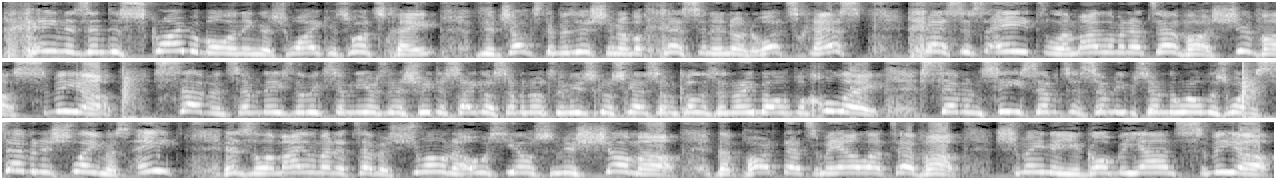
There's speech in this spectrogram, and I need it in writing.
Chen is indescribable in English. Why? Because what's chen? The juxtaposition of a ches and a nun. What's ches? Ches is eight. L'mayla menatzeva. Shiva. Svia. Seven. Seven days of the week. Seven years in a shvita cycle. Seven notes in the musical scale. Seven colors in the rainbow. V'chule. Seven C. Seven seventy percent of the world is water. Seven is shlemus. Eight is l'mayla menatzeva. Shmona. Osios nishama. The part that's me'ala teva. Shmena. You go beyond svia.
